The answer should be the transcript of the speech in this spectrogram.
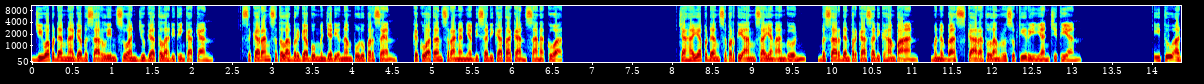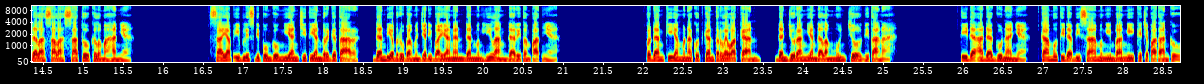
jiwa pedang naga besar Lin Xuan juga telah ditingkatkan. Sekarang setelah bergabung menjadi 60%, kekuatan serangannya bisa dikatakan sangat kuat. Cahaya pedang seperti angsa yang anggun, besar dan perkasa di kehampaan, menebas ke arah tulang rusuk kiri Yan Citian. Itu adalah salah satu kelemahannya. Sayap iblis di punggung Yan Citian bergetar, dan dia berubah menjadi bayangan dan menghilang dari tempatnya. Pedang Ki yang menakutkan terlewatkan, dan jurang yang dalam muncul di tanah. Tidak ada gunanya. Kamu tidak bisa mengimbangi kecepatanku.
